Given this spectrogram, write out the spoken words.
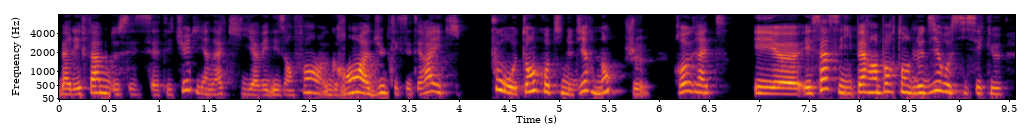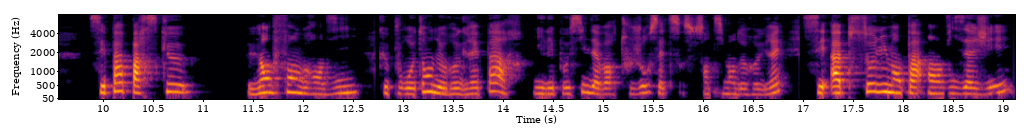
bah, les femmes de cette étude, il y en a qui avaient des enfants grands, adultes, etc., et qui pour autant continuent de dire non, je regrette et, ça, c'est hyper important de le dire aussi, c'est que c'est pas parce que l'enfant grandit que pour autant le regret part. Il est possible d'avoir toujours ce sentiment de regret. C'est absolument pas envisager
